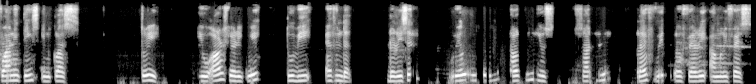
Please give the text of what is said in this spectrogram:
funny things in class. Three, you are very quick to be offended. The reason will you talking you s- suddenly left with a very angry face.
